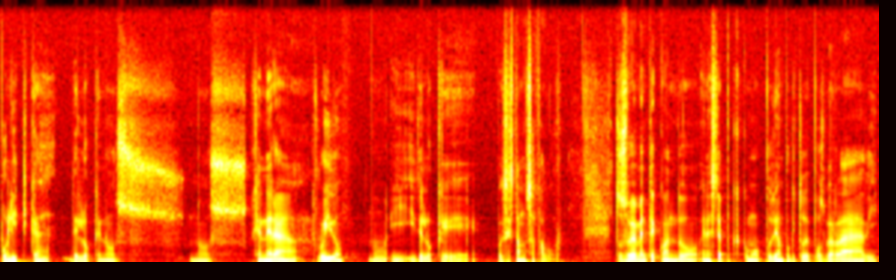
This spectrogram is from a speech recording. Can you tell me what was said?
política de lo que nos, nos genera ruido ¿no? y, y de lo que pues estamos a favor. Entonces, obviamente, cuando en esta época, como podía un poquito de posverdad y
